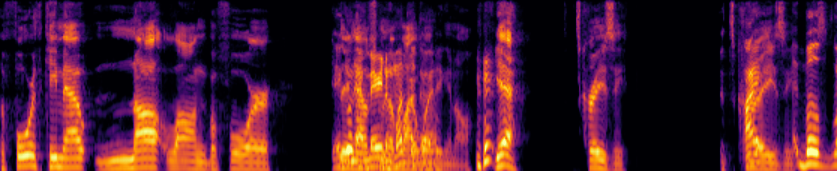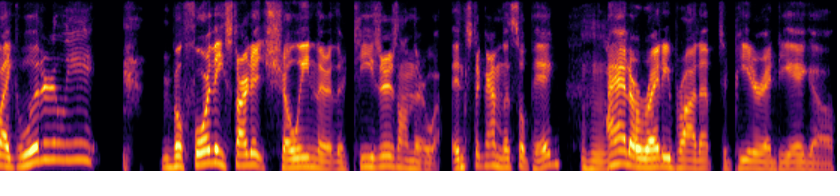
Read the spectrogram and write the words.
the fourth came out not long before Diego the announcement of my ago. wedding and all. yeah, it's crazy. It's I- crazy. Well, like literally before they started showing their their teasers on their Instagram, Whistle Pig, Mhm. I had already brought up to Peter and Diego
